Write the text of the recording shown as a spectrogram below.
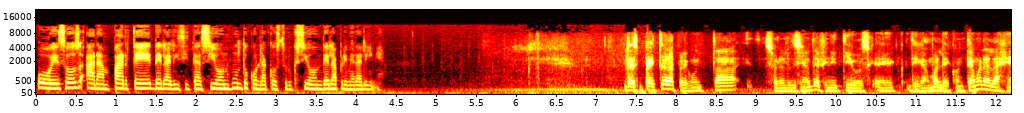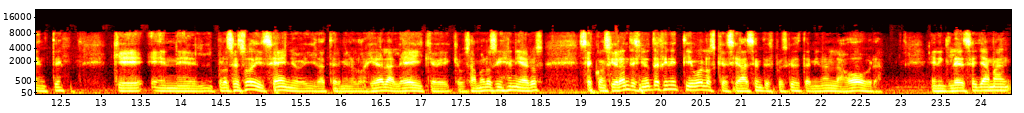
o esos harán parte de la licitación junto con la construcción de la primera línea? Respecto a la pregunta sobre los diseños definitivos, eh, digámosle, contémosle a la gente que en el proceso de diseño y la terminología de la ley que, usamos los ingenieros, se consideran diseños definitivos los que se hacen después que se terminan la obra. En inglés se llaman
